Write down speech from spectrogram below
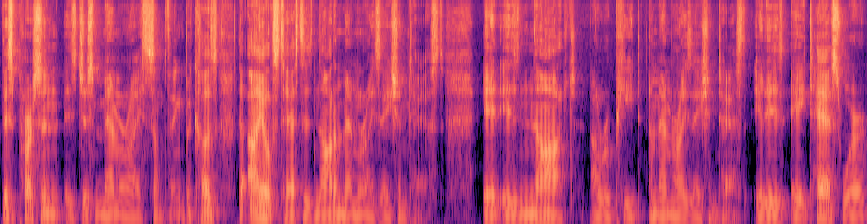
this person is just memorized something because the IELTS test is not a memorization test. It is not, I'll repeat, a memorization test. It is a test where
